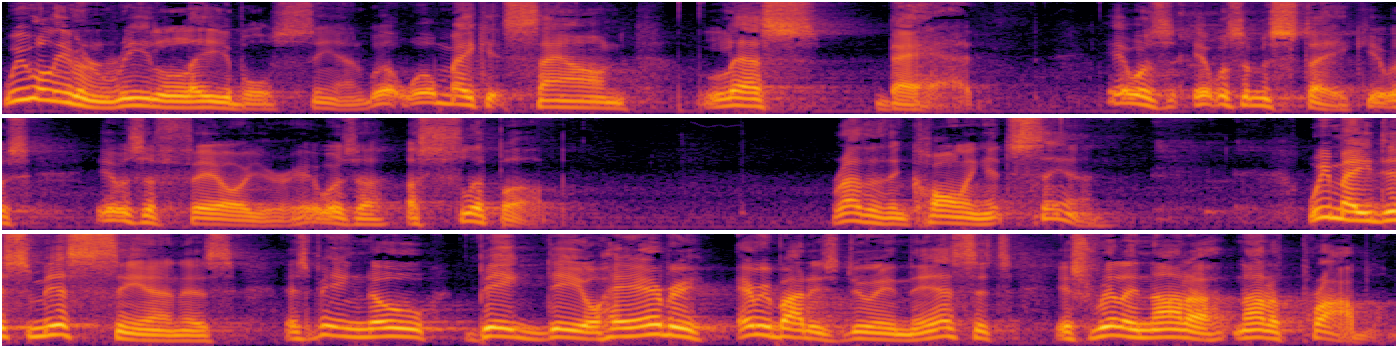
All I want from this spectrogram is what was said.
We will even relabel sin. We'll, we'll make it sound less bad. It was, it was a mistake. It was, it was a failure. It was a, a slip up rather than calling it sin. We may dismiss sin as, as being no big deal. Hey, every, everybody's doing this. It's, it's really not a, not a problem.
